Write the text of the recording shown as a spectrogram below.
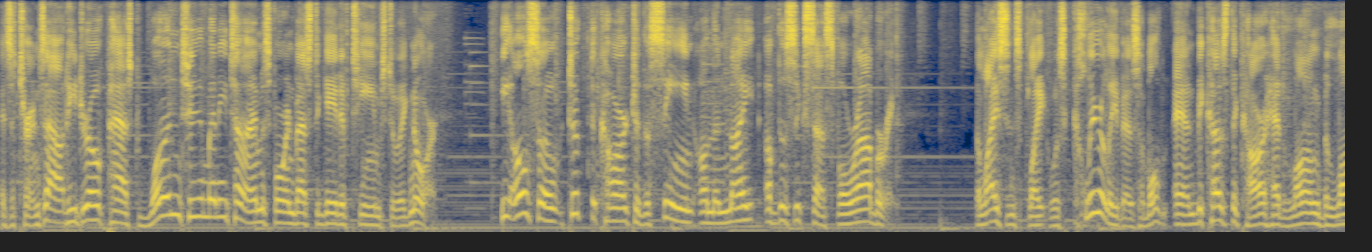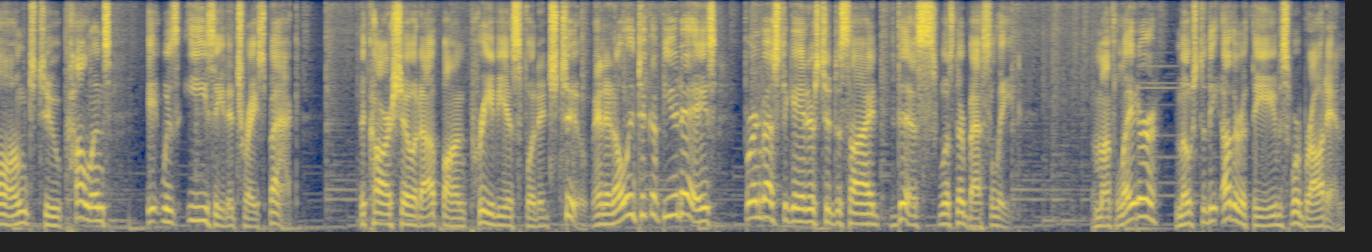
As it turns out, he drove past one too many times for investigative teams to ignore. He also took the car to the scene on the night of the successful robbery. The license plate was clearly visible, and because the car had long belonged to Collins, it was easy to trace back. The car showed up on previous footage too, and it only took a few days for investigators to decide this was their best lead. A month later, most of the other thieves were brought in.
